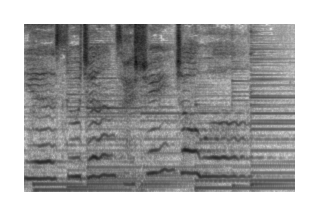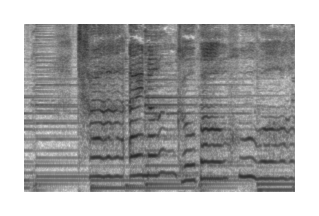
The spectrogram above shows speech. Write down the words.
耶稣正在寻找我，他爱能够保护我，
